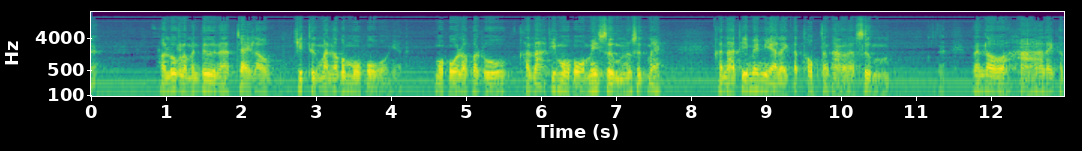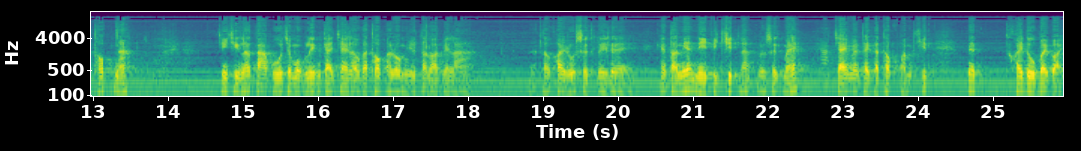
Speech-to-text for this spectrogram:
นะพอลูกเรามันดื้อนะใจเราคิดถึงมันเราก็โมโหอย่างเงี้ย โมโหเราก็รู้ ขณะที่โมโหไม่ซึมรู้สึกไหมขณะที่ไม่มีอะไรกระทบต่างหากเราซึมนะเพราะฉะนั้นเราหาอะไรกระทบนะ จริง ๆ แล้วตาหูจมูกลิ้นกายใจเรากระทบอารมณ์อยู่ตลอดเวลา เราคอยรู้สึกเรื่อยๆอย่างตอนเนี้ยหนีไปคิดแล้วรู้สึกไหมใจมันไปกระทบความคิดเนี่ยคอยดูบ่อย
